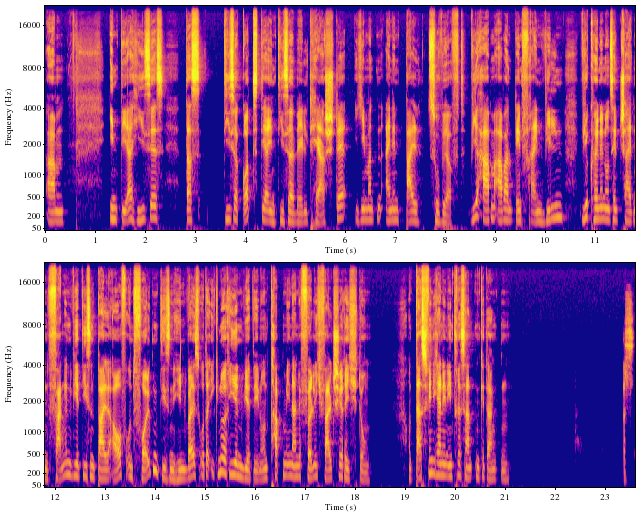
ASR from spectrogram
ähm, in der hieß es, dass dieser Gott, der in dieser Welt herrschte, jemanden einen Ball zuwirft. Wir haben aber den freien Willen, wir können uns entscheiden, fangen wir diesen Ball auf und folgen diesen Hinweis oder ignorieren wir den und tappen in eine völlig falsche Richtung. Und das finde ich einen interessanten Gedanken. Das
